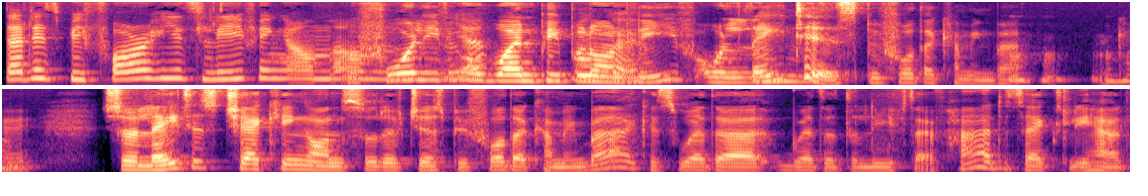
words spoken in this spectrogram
that is before he's leaving on, on before leaving yeah? or when people okay. on leave or mm-hmm. latest mm-hmm. before they're coming back mm-hmm. okay mm-hmm. so latest checking on sort of just before they're coming back is whether whether the leave they've had has actually had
